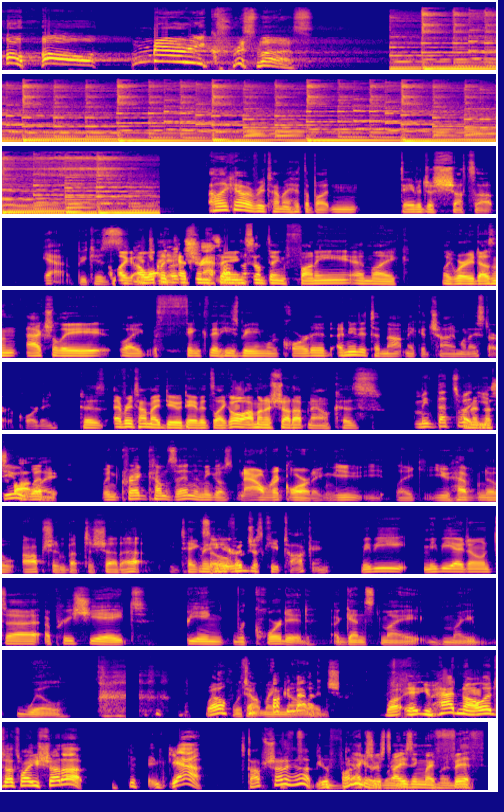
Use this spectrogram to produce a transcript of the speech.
ho, ho! Merry Christmas! I like how every time I hit the button, David just shuts up. Yeah, because I'm like I want to catch him trap saying something funny and like like where he doesn't actually like think that he's being recorded. I needed to not make a chime when I start recording because every time I do, David's like, "Oh, I'm going to shut up now because I mean, that's what you do when, spotlight." when Craig comes in and he goes, "Now recording." You, you like you have no option but to shut up. He I takes mean, he over. could just keep talking. maybe maybe I don't uh, appreciate being recorded against my my will Well, without my fucking bad. knowledge. Well, it, you had knowledge. That's why you shut up. yeah, Stop shutting up. You're funny. exercising my fifth.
